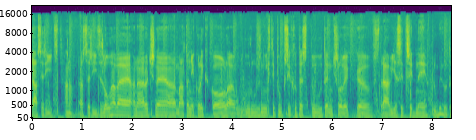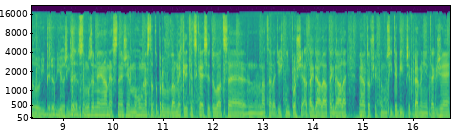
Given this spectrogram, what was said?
Dá se říct. Ano. Dá se říct. Zlouhavé a náročné a má to několik kol a u, u různých typů psychotestů ten člověk eh, stráví asi tři dny v průběhu toho výběrového řízení. To samozřejmě je nám jasné, že mohou nastat opravdu velmi kritické situace na té letišní ploše a tak dále a tak dále. Vy na to všechno musíte být připraveni, takže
